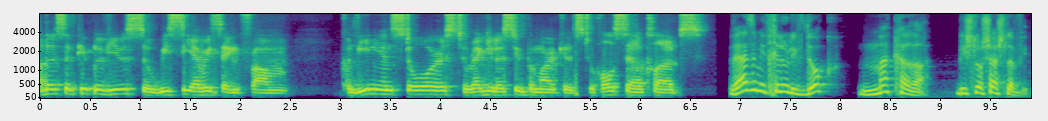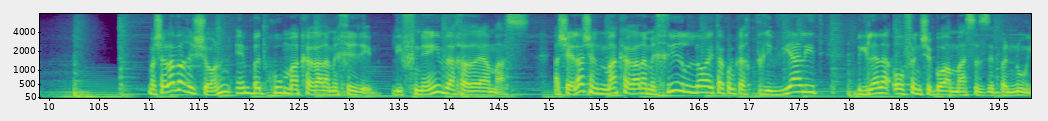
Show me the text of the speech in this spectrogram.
others that people have used. So we see everything from convenience stores to regular supermarkets to wholesale clubs. ואז הם התחילו לבדוק מה קרה, בשלושה שלבים. בשלב הראשון הם בדקו מה קרה למחירים, לפני ואחרי המס. השאלה של מה קרה למחיר לא הייתה כל כך טריוויאלית בגלל האופן שבו המס הזה בנוי.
